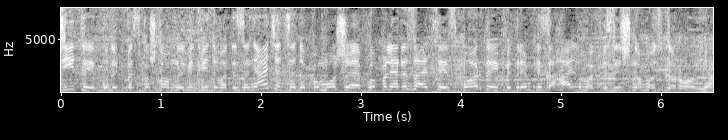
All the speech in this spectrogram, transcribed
діти будуть безкоштовно відвідувати заняття. Це допоможе популяризації спорту і підтримки загального фізичного здоров'я.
